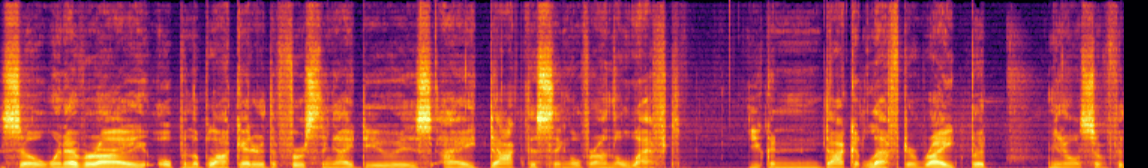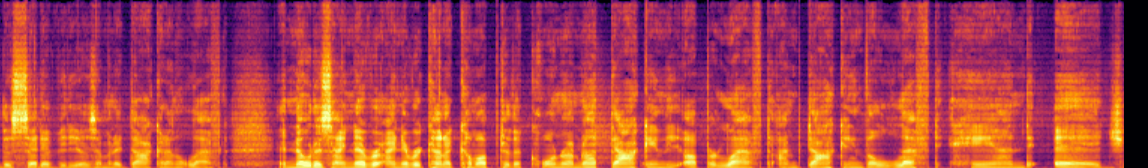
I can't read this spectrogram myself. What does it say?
so whenever I open the block editor the first thing I do is I dock this thing over on the left. You can dock it left or right but you know, so for this set of videos, I'm going to dock it on the left. And notice I never, I never kind of come up to the corner. I'm not docking the upper left. I'm docking the left-hand edge.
